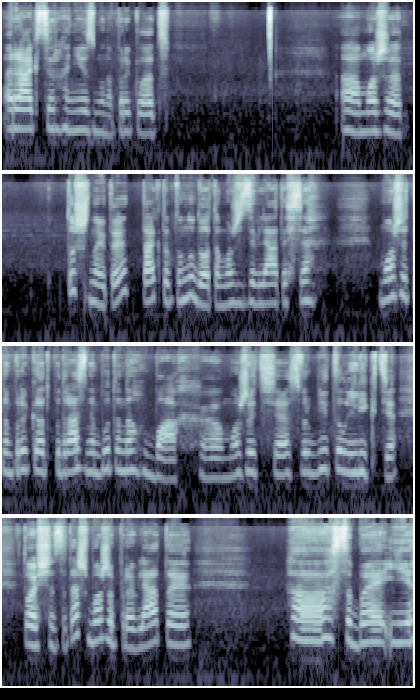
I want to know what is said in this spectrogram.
реакції організму, наприклад, може тушнити, так? тобто нудота може з'являтися. Можуть, наприклад, подразнення бути на губах, е, можуть е, свербіти лікті тощо. Це теж може проявляти е, себе і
